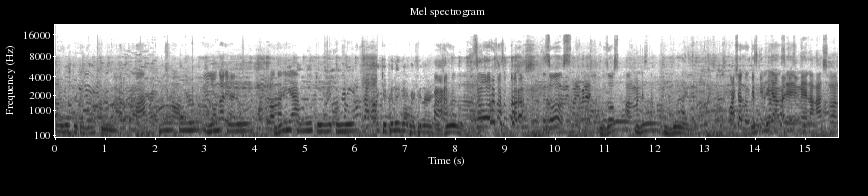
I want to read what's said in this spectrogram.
Belakang. Harus kemah. थाङो नों थाङो नों थाङो मेला आसल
